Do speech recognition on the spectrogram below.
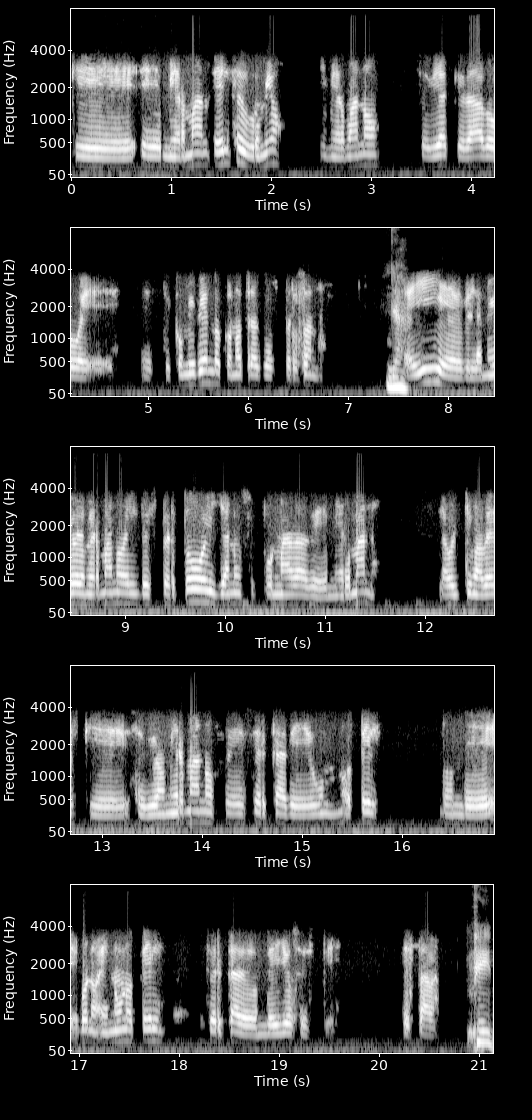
que eh, mi hermano él se durmió y mi hermano se había quedado eh, este, conviviendo con otras dos personas Ya. ahí eh, el amigo de mi hermano él despertó y ya no supo nada de mi hermano la última vez que se vio a mi hermano fue cerca de un hotel donde bueno en un hotel cerca de donde ellos este estaban Sí.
